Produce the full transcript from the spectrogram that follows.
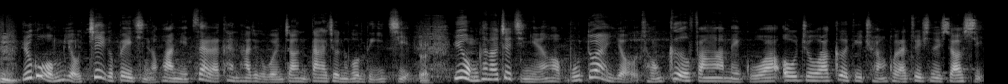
嗯，如果我们有这个背景的话，你再来看他这个文章，你大概就能够理解。对，因为我们看到这几年哈，不断有从各方啊、美国啊、欧洲啊各地传回来最新的消息，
